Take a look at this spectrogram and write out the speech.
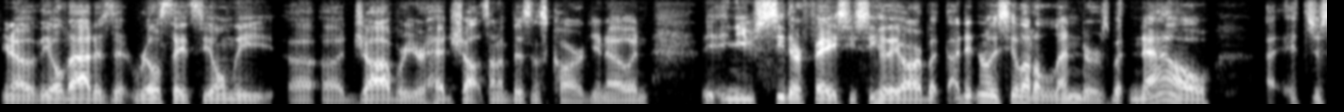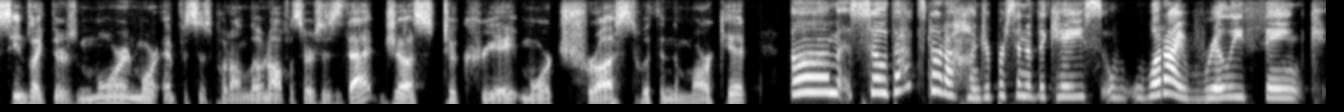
you know, the old ad is that real estate's the only uh, uh, job where your headshot's on a business card, you know, and and you see their face, you see who they are. But I didn't really see a lot of lenders. But now it just seems like there's more and more emphasis put on loan officers. Is that just to create more trust within the market? Um, so that's not a hundred percent of the case. What I really think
